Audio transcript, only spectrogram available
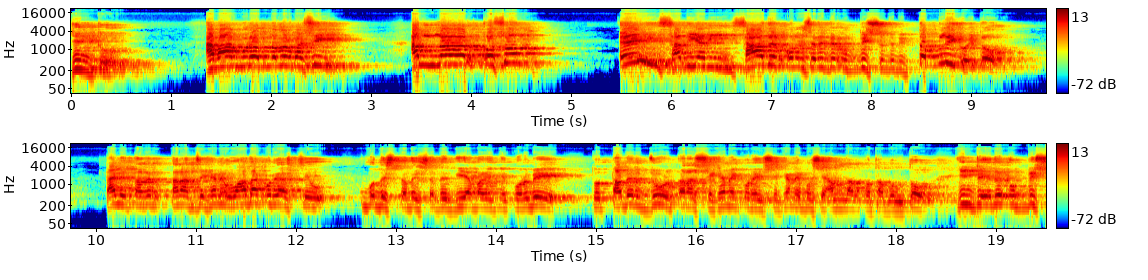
কিন্তু আমার মুরাদনগরবাসী আল্লাহর কসম, এই সাদিয়ানি সাদের অনুসারীদের উদ্দেশ্য যদি তবলিগ হইত তাহলে তাদের, তারা যেখানে ওয়াদা করে আসছে উপদেশ তাদের সাথে বিয়া বাড়িতে করবে, তো তাদের জোর তারা সেখানে করে, সেখানে বসে আল্লাহর কথা বলতো। কিন্তু এদের উদ্দেশ্য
